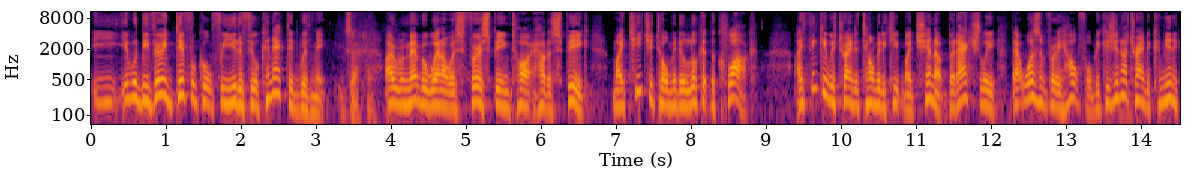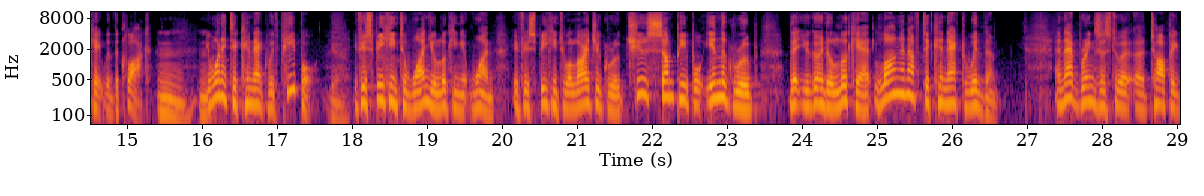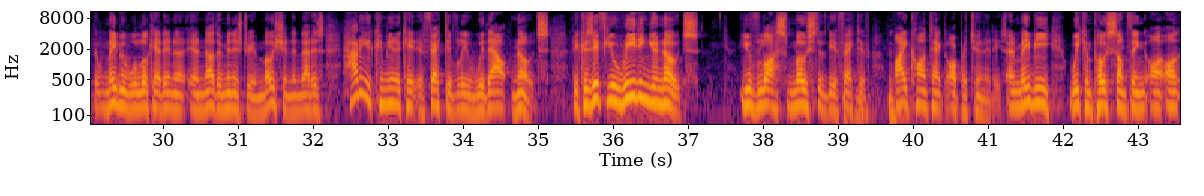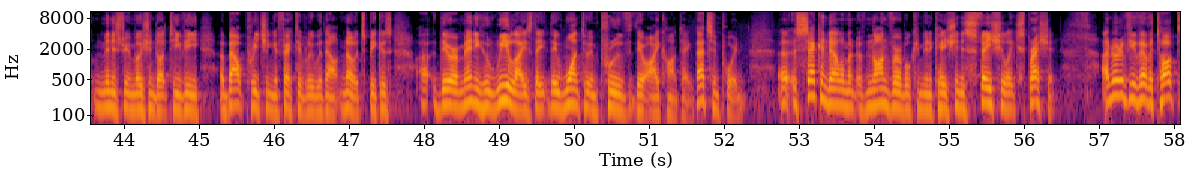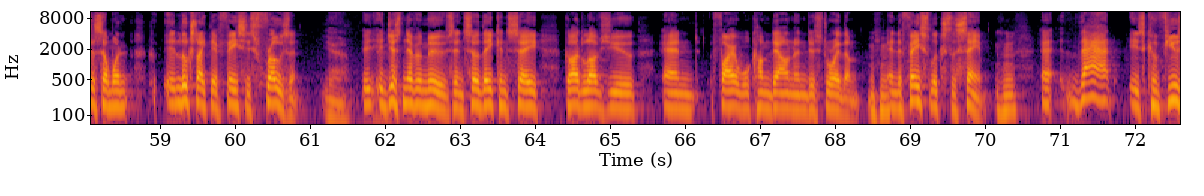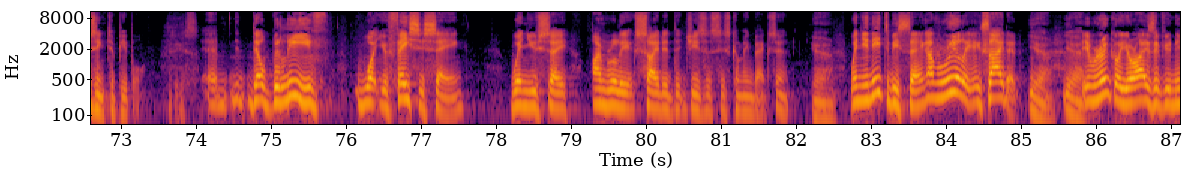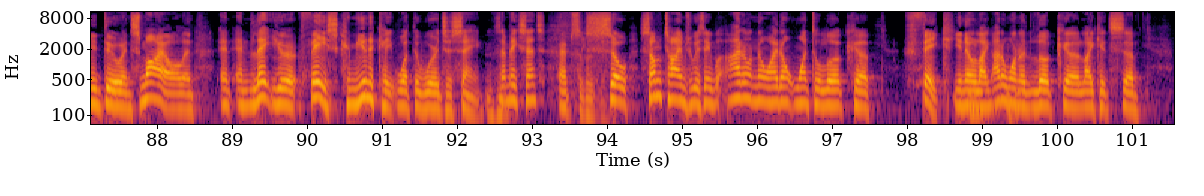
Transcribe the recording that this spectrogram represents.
it would be very difficult for you to feel connected with me. Exactly. I remember when I was first being taught how to speak, my teacher told me to look at the clock. I think he was trying to tell me to keep my chin up, but actually that wasn't very helpful because you're not trying to communicate with the clock. Mm, mm. You're wanting to connect with people. Yeah. If you're speaking to one, you're looking at one. If you're speaking to a larger group, choose some people in the group that you're going to look at long enough to connect with them. And that brings us to a, a topic that maybe we'll look at in, a, in another ministry of motion, and that is how do you communicate effectively without notes? Because if you're reading your notes, you've lost most of the effective eye contact opportunities. And maybe we can post something on, on ministryinmotion.tv about preaching effectively without notes, because uh, there are many who realize they, they want to improve their eye contact. That's important. Uh, a second element of nonverbal communication is facial expression. I don't know if you've ever talked to someone, it looks like their face is frozen. Yeah. It, it just never moves. And so they can say, God loves you, and fire will come down and destroy them. Mm-hmm. And the face looks the same. Mm-hmm. Uh, that is confusing to people. It is. Um, they'll believe what your face is saying when you say, I'm really excited that Jesus is coming back soon. Yeah. When you need to be saying, I'm really excited. Yeah. Yeah. You wrinkle your eyes if you need to and smile and, and, and let your face communicate what the words are saying. Does that make sense? Absolutely. So sometimes we say, well, I don't know, I don't want to look uh, fake, you know, like I don't want to look uh, like it's. Uh,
